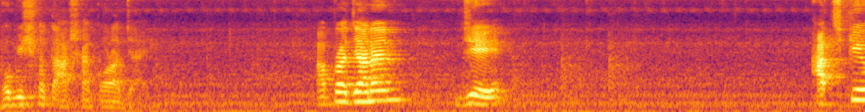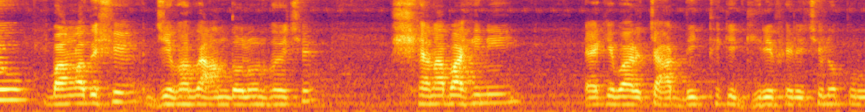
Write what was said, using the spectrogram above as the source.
ভবিষ্যতে আশা করা যায়। আপনারা জানেন যে আজকেও বাংলাদেশে যেভাবে আন্দোলন হয়েছে, সেনাবাহিনী একেবারে চারদিক থেকে ঘিরে ফেলেছিল পুরো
